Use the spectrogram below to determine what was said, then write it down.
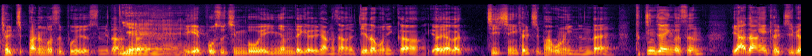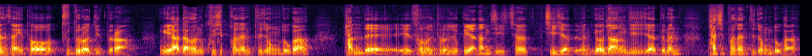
결집하는 것을 보여줬습니다. 예. 이게 보수 진보의 이념 대결 양상을 띠다 보니까 여야가 지지층이 결집하고는 있는데 특징적인 것은 야당의 결집 현상이 더 두드러지더라. 그러니까 야당은 90% 정도가 반대의 손을 들어줬고 야당 지지자 지지자들은 여당 지지자들은 80% 정도가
